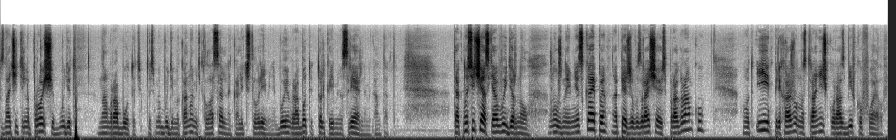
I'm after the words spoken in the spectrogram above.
значительно проще будет нам работать. То есть мы будем экономить колоссальное количество времени. Будем работать только именно с реальными контактами. Так, ну сейчас я выдернул нужные мне скайпы. Опять же возвращаюсь в программку. Вот, и перехожу на страничку разбивка файлов.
